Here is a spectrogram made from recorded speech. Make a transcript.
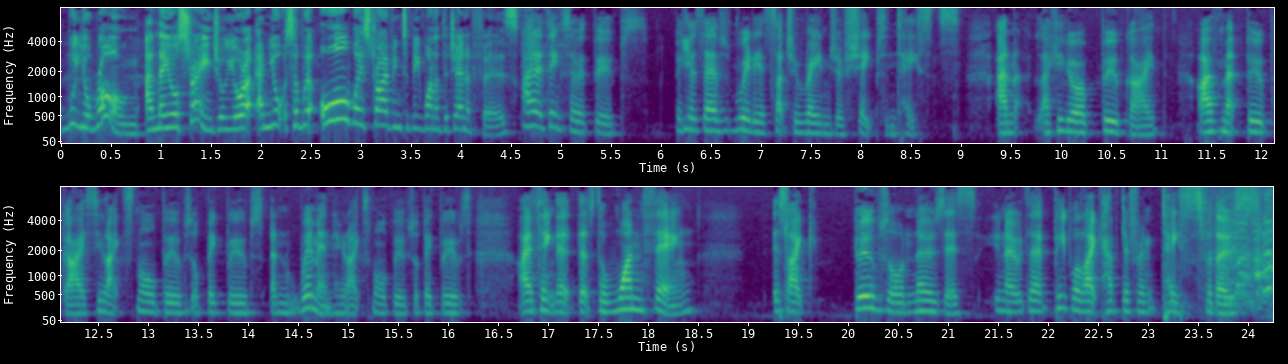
well, you're wrong, and they're all strange, or you're, and you're. So we're always striving to be one of the Jennifers. I don't think so with boobs because there's really such a range of shapes and tastes. And like if you're a boob guy, I've met boob guys who like small boobs or big boobs, and women who like small boobs or big boobs. I think that that's the one thing. It's like boobs or noses. You know, that people like have different tastes for those.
